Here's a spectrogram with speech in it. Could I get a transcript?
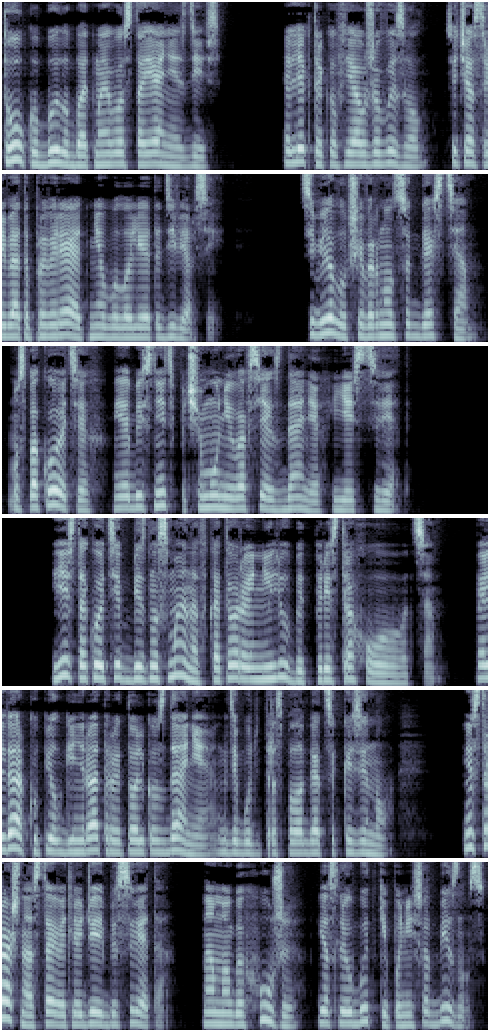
Толку было бы от моего стояния здесь. Электриков я уже вызвал, сейчас ребята проверяют, не было ли это диверсией. Тебе лучше вернуться к гостям, успокоить их и объяснить, почему не во всех зданиях есть свет. Есть такой тип бизнесменов, которые не любят перестраховываться. Эльдар купил генераторы только в здании, где будет располагаться казино. Не страшно оставить людей без света. Намного хуже, если убытки понесет бизнес.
